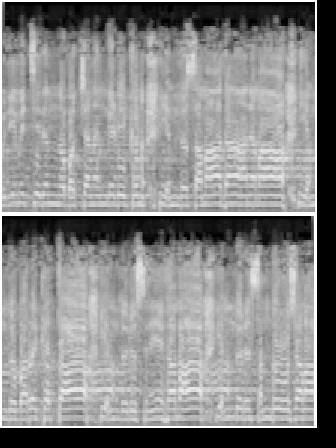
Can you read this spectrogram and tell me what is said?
ഒരുമിച്ചിരുന്ന് ഭക്ഷണം കഴിക്കും. എന്ത് സമാധാനമാ എന്ത് ബർക്കത്താ എന്തൊരു സ്നേഹമാ എന്തൊരു സന്തോഷമാ.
